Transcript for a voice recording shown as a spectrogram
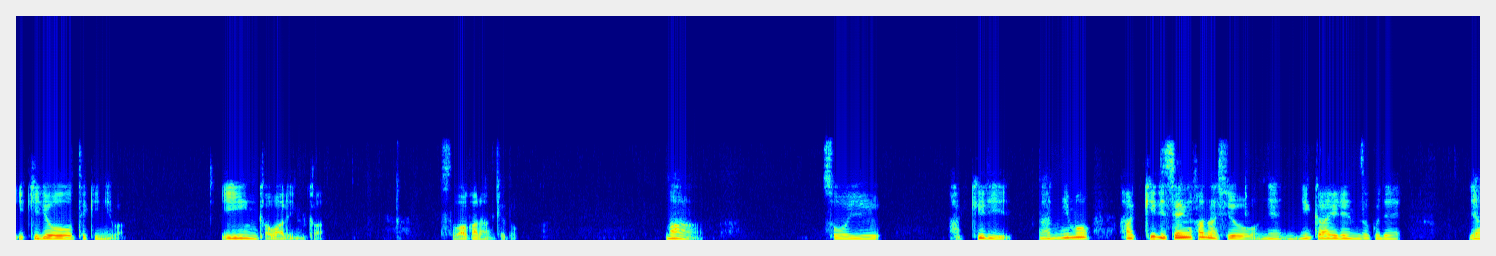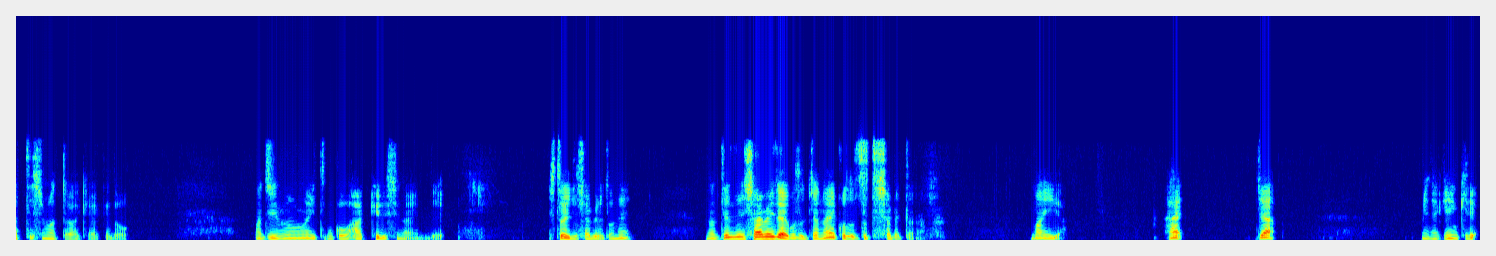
生き量的には。いいんか悪いんか。ちょっとわからんけど。まあ、そういう、はっきり、何にも、はっきりせん話をね、2回連続でやってしまったわけやけど、まあ自分はいつもこうはっきりしないんで、一人で喋るとね、全然喋りたいことじゃないことずっと喋ったな。まあいいや。はい。じゃあ、みんな元気で。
